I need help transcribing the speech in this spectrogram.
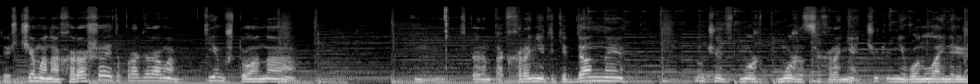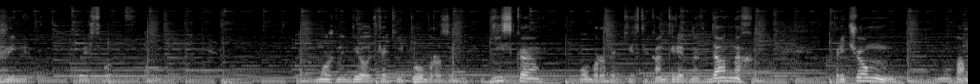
То есть чем она хороша, эта программа? Тем, что она, скажем так, хранит эти данные, ну, чуть может, может сохранять, чуть ли не в онлайн режиме. То есть вот можно делать какие-то образы диска, образы каких-то конкретных данных. Причем ну, там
